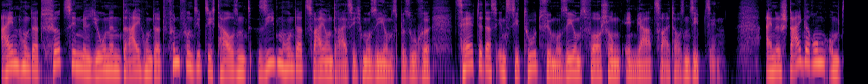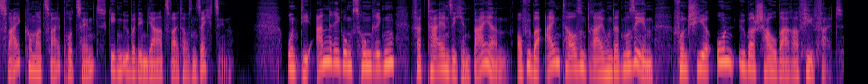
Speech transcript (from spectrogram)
114.375.732 Museumsbesuche zählte das Institut für Museumsforschung im Jahr 2017. Eine Steigerung um 2,2 Prozent gegenüber dem Jahr 2016. Und die Anregungshungrigen verteilen sich in Bayern auf über 1300 Museen von schier unüberschaubarer Vielfalt.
